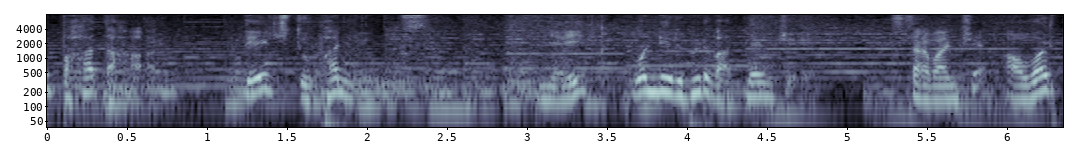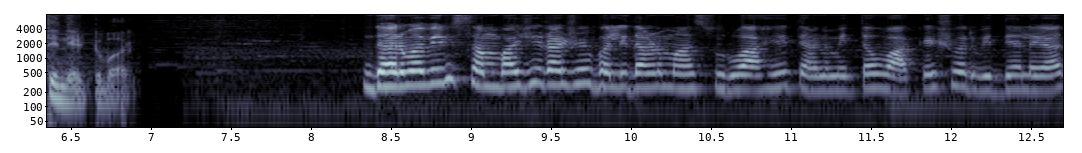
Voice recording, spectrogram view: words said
पाहत आहात तेज तुफान न्यूज. न्यायिक व निर्भीड बातम्यांचे. सर्वांचे आवडते नेटवर्क. धर्मवीर संभाजीराजे बलिदान मास सुरू आहे. त्यानिमित्त वाकेश्वर विद्यालयात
